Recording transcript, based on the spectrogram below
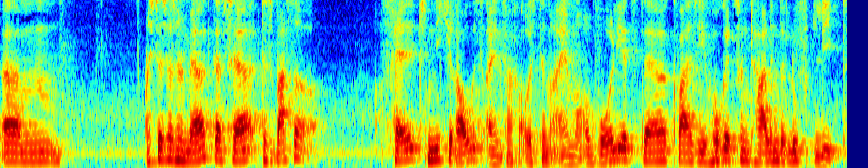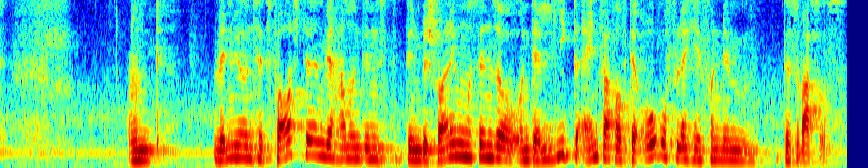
ähm, ist das, was man merkt, dass ja das Wasser fällt nicht raus einfach aus dem Eimer, obwohl jetzt der quasi horizontal in der Luft liegt. Und wenn wir uns jetzt vorstellen, wir haben uns den, den Beschleunigungssensor und der liegt einfach auf der Oberfläche von dem, des Wassers,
